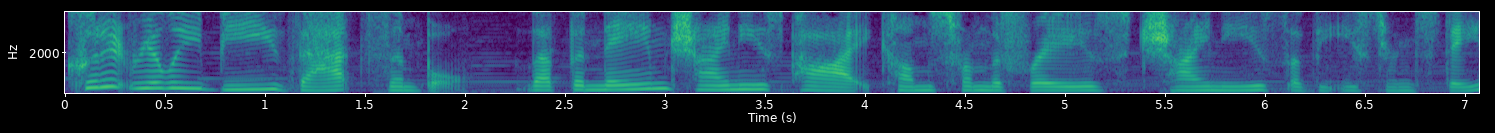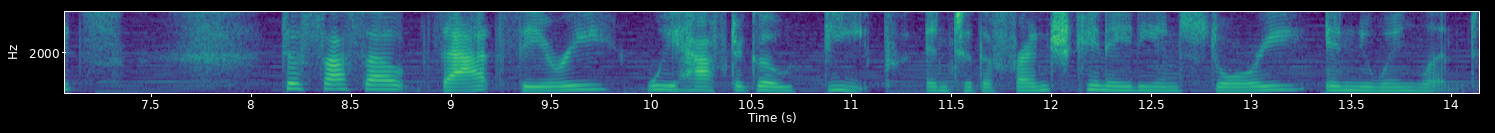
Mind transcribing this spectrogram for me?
Could it really be that simple? That the name Chinese pie comes from the phrase Chinese of the eastern states? To suss out that theory, we have to go deep into the French Canadian story in New England.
